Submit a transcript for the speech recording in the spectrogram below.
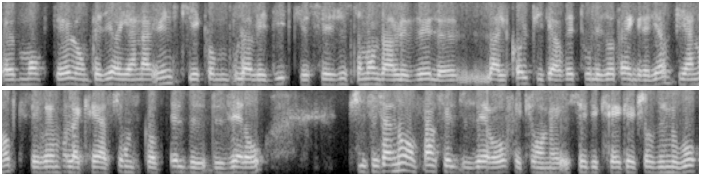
euh, mocktail, on peut dire. Il y en a une qui est, comme vous l'avez dit, que c'est justement d'enlever l'alcool puis garder tous les autres ingrédients. Puis il y a un autre qui c'est vraiment la création du cocktail de, de zéro. Puis c'est ça, nous pense celle du zéro, fait qu'on essaie de créer quelque chose de nouveau.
